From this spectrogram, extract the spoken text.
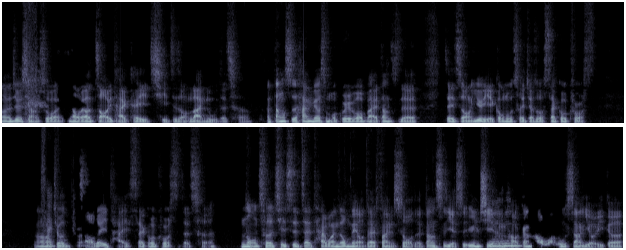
然后就想说，那我要找一台可以骑这种烂路的车。那当时还没有什么 gravel bike，当时的这种越野公路车叫做 cycle cross，然后就找了一台 cycle cross 的车。那种车其实在台湾都没有在贩售的，当时也是运气很好，刚、嗯、好网络上有一个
